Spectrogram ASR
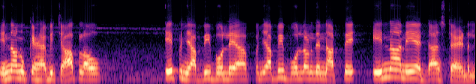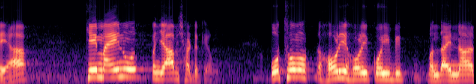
ਇਹਨਾਂ ਨੂੰ ਕਿਹਾ ਵੀ ਚਾਹ ਪਿਲਾਓ। ਇਹ ਪੰਜਾਬੀ ਬੋਲਿਆ। ਪੰਜਾਬੀ ਬੋਲਣ ਦੇ ਨਾਤੇ ਇਹਨਾਂ ਨੇ ਐਡਾ ਸਟੈਂਡ ਲਿਆ ਕਿ ਮੈਂ ਇਹਨੂੰ ਪੰਜਾਬ ਛੱਡ ਕੇ ਆਉਂ ਉਥੋਂ ਹੌਲੀ ਹੌਲੀ ਕੋਈ ਵੀ ਬੰਦਾ ਇੰਨਾ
